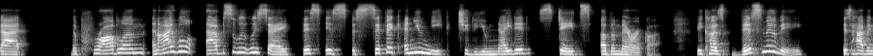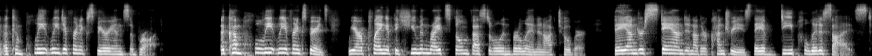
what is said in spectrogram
that the problem, and I will absolutely say this is specific and unique to the United States of America because this movie is having a completely different experience abroad. A completely different experience. We are playing at the Human Rights Film Festival in Berlin in October. They understand in other countries, they have depoliticized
